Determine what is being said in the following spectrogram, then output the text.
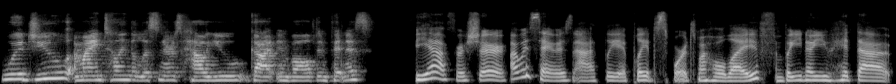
Would you mind telling the listeners how you got involved in fitness? Yeah, for sure. I would say I was an athlete. I played sports my whole life, but you know, you hit that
